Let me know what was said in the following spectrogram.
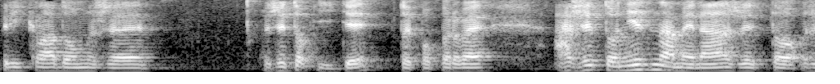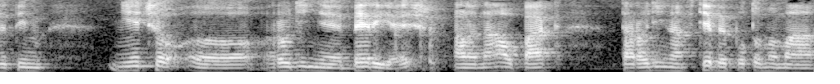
príkladom, že, že to ide, to je poprvé, a že to neznamená, že, to, že tým niečo uh, rodine berieš, ale naopak tá rodina v tebe potom má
